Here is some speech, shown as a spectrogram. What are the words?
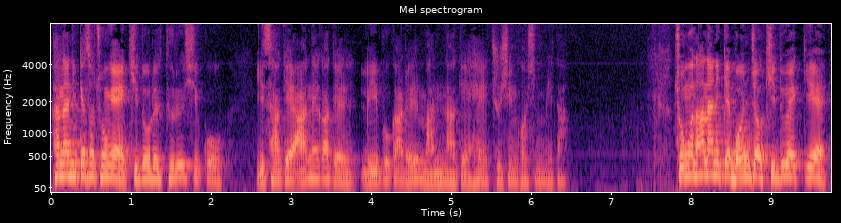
하나님께서 종의 기도를 들으시고 이삭의 아내가 될 리브가를 만나게 해 주신 것입니다. 종은 하나님께 먼저 기도했기에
